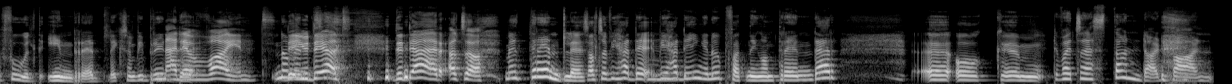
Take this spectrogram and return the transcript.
fult inredd. Liksom. Vi brydde, Nej, det var inte. Nå, det är men- ju det att det där, alltså, Men trendlös, alltså vi hade, Mm. vi hade ingen uppfattning om trender. Eh, och ehm, det var ett sånt här standardbarn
